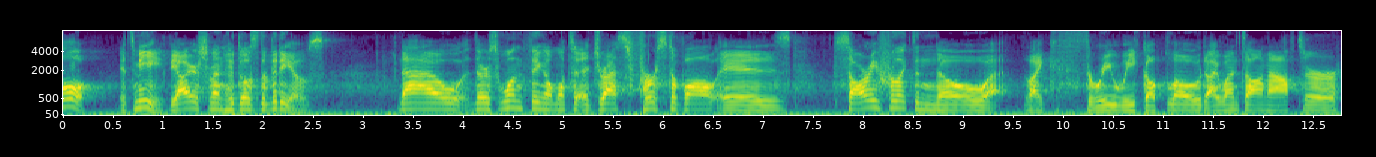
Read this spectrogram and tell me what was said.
Hello, it's me, the Irishman who does the videos. Now, there's one thing I want to address first of all is sorry for like the no like three week upload I went on after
